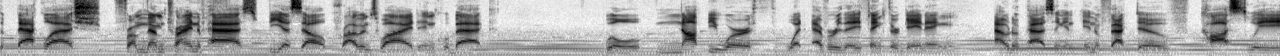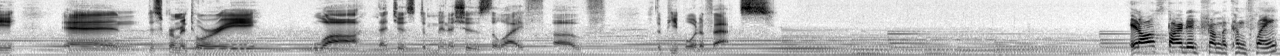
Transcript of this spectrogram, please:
the backlash from them trying to pass BSL province-wide in Quebec will not be worth whatever they think they're gaining out of passing an ineffective, costly, and discriminatory law that just diminishes the life of the people it affects. It all started from a complaint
